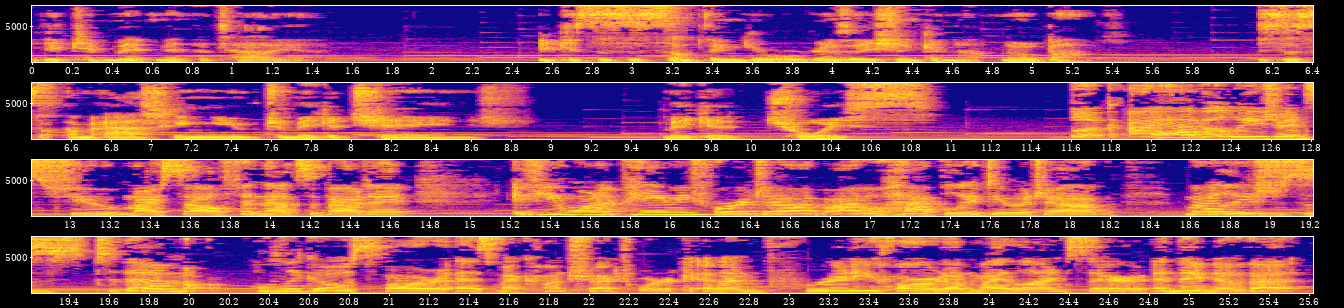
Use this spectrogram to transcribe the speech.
I need a commitment, Natalia. Because this is something your organization cannot know about. This is, I'm asking you to make a change, make a choice. Look, I have allegiance to myself, and that's about it. If you want to pay me for a job, I will happily do a job. My allegiances to them only go as far as my contract work, and I'm pretty hard on my lines there, and they know that.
